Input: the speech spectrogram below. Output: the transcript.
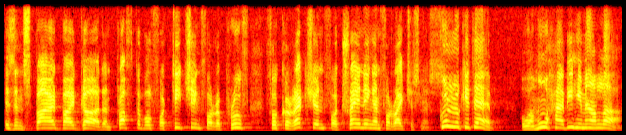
is inspired by God and profitable for teaching, for reproof, for correction, for training, and for righteousness. كل كتاب هو موحى به من الله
